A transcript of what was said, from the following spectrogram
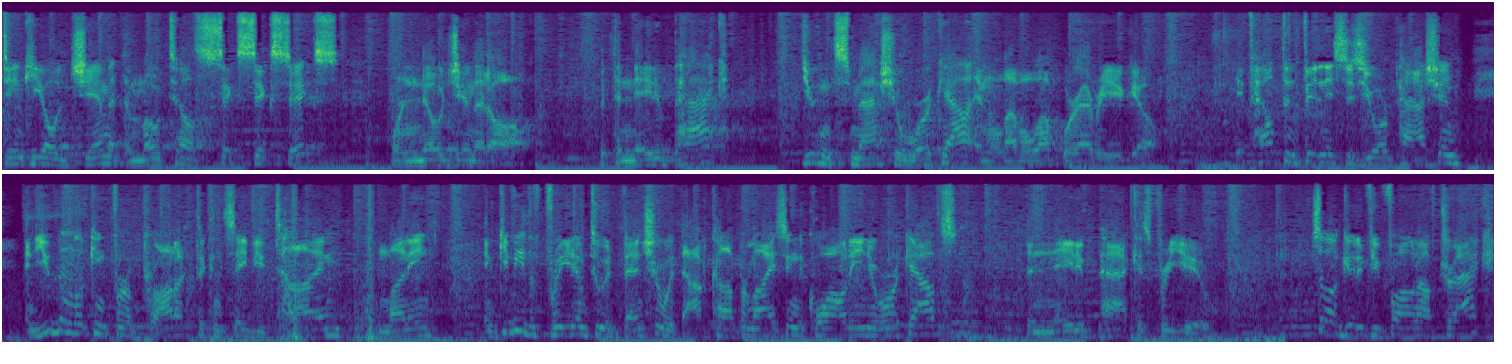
dinky old gym at the Motel 666 or no gym at all. With the NativPack, you can smash your workout and level up wherever you go. If health and fitness is your passion, and you've been looking for a product that can save you time, money, and give you the freedom to adventure without compromising the quality in your workouts, the NativPack is for you. It's all good if you've fallen off track.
